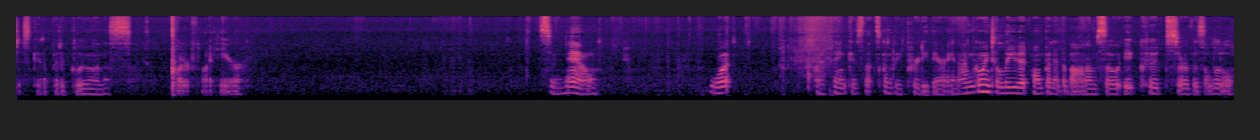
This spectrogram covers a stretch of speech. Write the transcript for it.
just get a bit of glue on this butterfly here. So now, what I think is that's going to be pretty there. And I'm going to leave it open at the bottom so it could serve as a little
